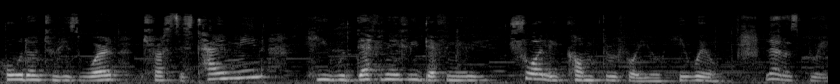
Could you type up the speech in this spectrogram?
hold on to his word, trust his timing. He will definitely, definitely, surely come through for you. He will. Let us pray.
